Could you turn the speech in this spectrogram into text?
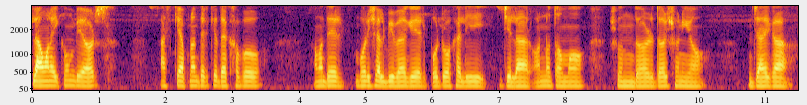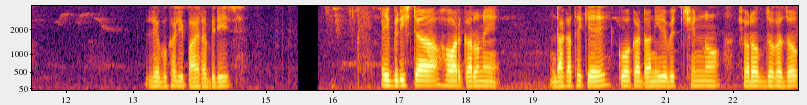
আসসালামু আলাইকুম বিয়ার্স আজকে আপনাদেরকে দেখাবো আমাদের বরিশাল বিভাগের পটুয়াখালী জেলার অন্যতম সুন্দর দর্শনীয় জায়গা, লেবুখালী পায়রা ব্রিজ। এই ব্রিজটা হওয়ার কারণে ঢাকা থেকে কুয়াকাটা নিরবিচ্ছিন্ন সড়ক যোগাযোগ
